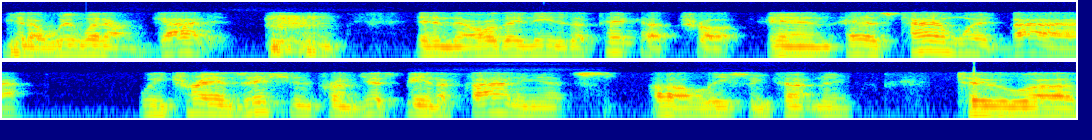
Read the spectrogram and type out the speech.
you know, we went out and got it, and or they needed a pickup truck. And as time went by, we transitioned from just being a finance uh, leasing company to uh,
